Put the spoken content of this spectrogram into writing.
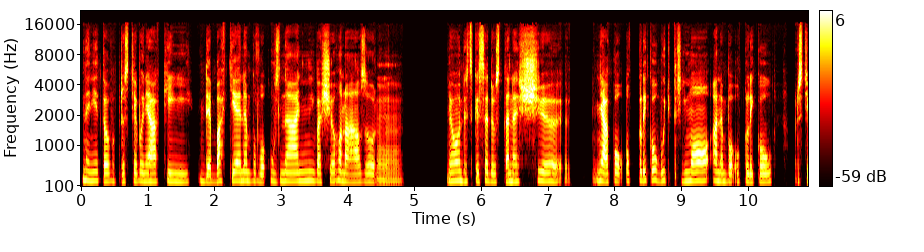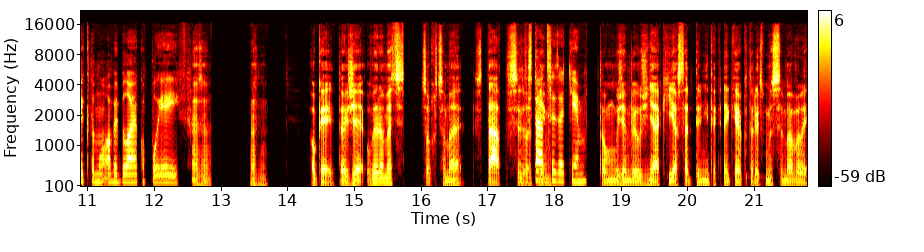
není to prostě o nějaký debatě nebo o uznání vašeho názoru. Mm. Jo, vždycky se dostaneš eh, nějakou oklikou buď přímo, anebo oklikou prostě k tomu, aby bylo jako po jejich. Mm-hmm. Mm-hmm. OK, takže uvědomit si, co chceme, stát si za Stát tím. si za tím. To můžeme využít nějaký asertivní techniky, o kterých jsme se bavili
